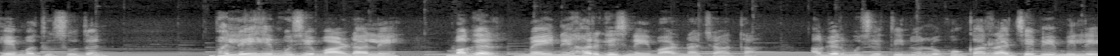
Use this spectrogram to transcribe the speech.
हे मधुसूदन, भले ही मुझे मार डालें, मगर मैं इन्हें हरगिज नहीं मारना चाहता। अगर मुझे तीनों लोगों का राज्य भी मिले,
